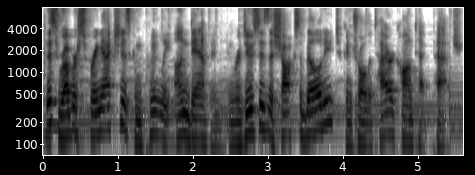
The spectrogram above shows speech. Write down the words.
this rubber spring action is completely undampened and reduces the shock's ability to control the tire contact patch.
